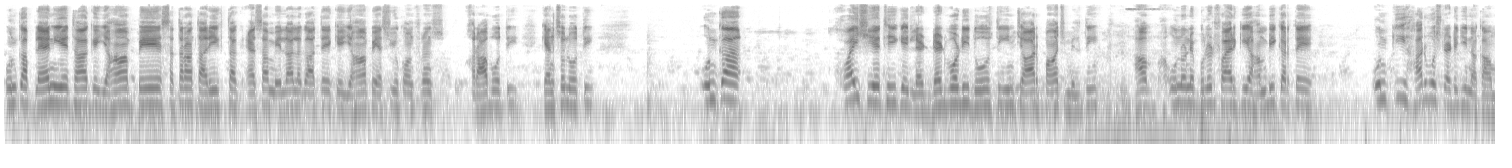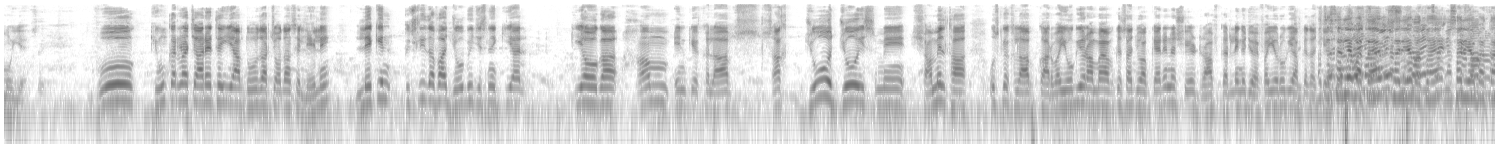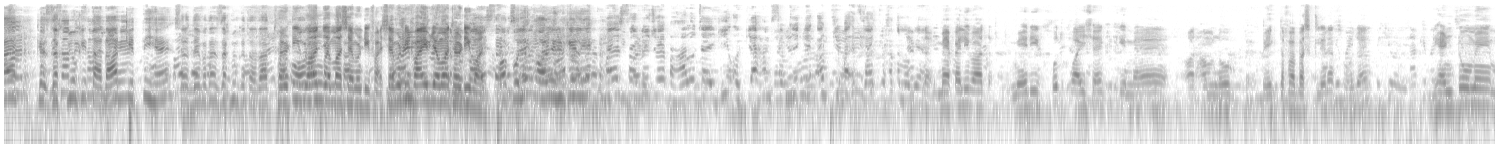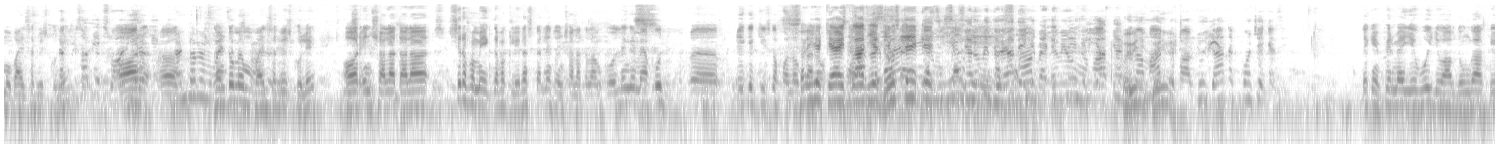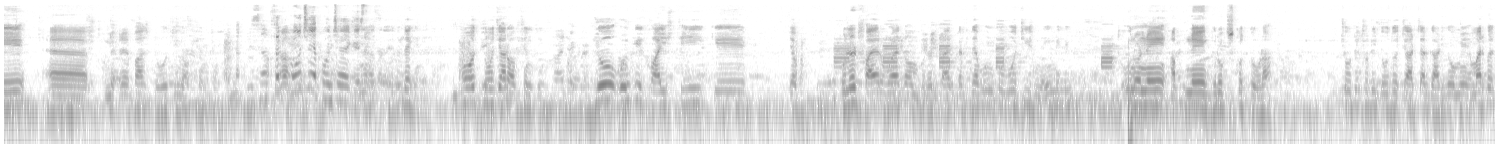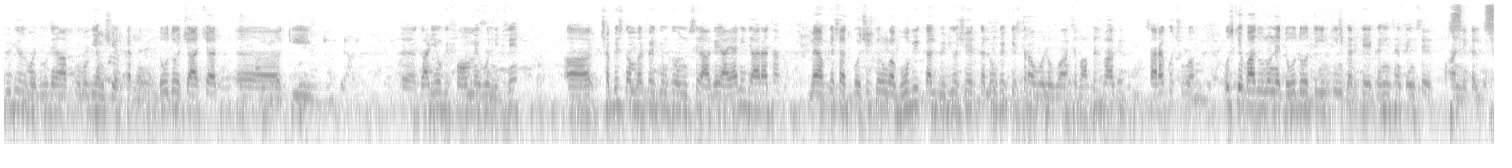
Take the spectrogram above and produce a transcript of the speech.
उनका प्लान ये था कि यहाँ पे सत्रह तारीख तक ऐसा मेला लगाते कि यहाँ पे एस सी ओ कॉन्फ्रेंस ख़राब होती कैंसिल होती। उनका ख्वाहिश ये थी कि डेड बॉडी दो, तीन, चार, पाँच मिलती। हम, उन्होंने बुलेट फायर किया, हम भी करते। उनकी हर वो स्ट्रेटजी नाकाम हुई है। वो क्यों करना चाह रहे थे, ये आप 2014 से ले लें। लेकिन पिछली दफ़ा जो भी जिसने किया किया होगा, हम इनके ख़िलाफ़ सख्त जो जो इसमें शामिल था उसके खिलाफ कार्रवाई होगी और हम आपके साथ जो आप कह रहे हैं ना शेयर ड्राफ्ट कर लेंगे जो एफ़ आई आर होगी आपके साथ अच्छा सर ये बताएँ सर ये बताएँ सर ये बताएँ कि जख्मियों की तादाद कितनी है? सर ये बताएँ जख्मियों की तादाद थर्टी वन जमा सेवेंटी फाइव सेवेंटी फाइव जमा थर्टी वन। और पुलिस और इनके लिए जो है बहाल हो जाएगी और क्या हम समझे कि अब की खत्म हो गया मैं पहली बात मेरी खुद ख्वाहिश है कि मैं और हम लोग एक दफ़ा बस क्लियरेंस हो जाए। घंटों में मोबाइल सर्विस खुले। और घंटों में मोबाइल सर्विस खुले और इन ताला सिर्फ़ हमें एक दफ़ा क्लियरेंस कर लें तो इन ताला हम खोल देंगे। मैं खुद एक एक चीज़ का फॉलो सर कर ये रहा क्या इतला ये दुरुस्त है कि हूँ। देखें फिर मैं ये वही जवाब दूँगा कि मेरे पास दो तीन ऑप्शन थे। सर पहुँचे पहुँचा देखें बहुत दो चार ऑप्शन थे। जो उनकी ख्वाहिश थी कि जब बुलेट फायर हुआ है तो हम बुलेट फायर करते अब उनको वो चीज़ नहीं मिली। तो उन्होंने अपने ग्रुप्स को तोड़ा। छोटी छोटी दो दो चार चार गाड़ियों में। हमारे पास वीडियोस मौजूद हैं आपको वो भी हम शेयर कर लेंगे। दो दो चार चार आ, की गाड़ियों की फॉर्म में वो निकले। छब्बीस नंबर पर क्योंकि उनसे आगे आया नहीं जा रहा था। मैं आपके साथ कोशिश करूँगा वो भी कल वीडियो शेयर कर लूँ कि किस तरह वो लोग वहाँ से वापस भागे। सारा कुछ हुआ। उसके बाद उन्होंने दो दो तीन तीन करके कहीं से कहीं से वहाँ निकल गए।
